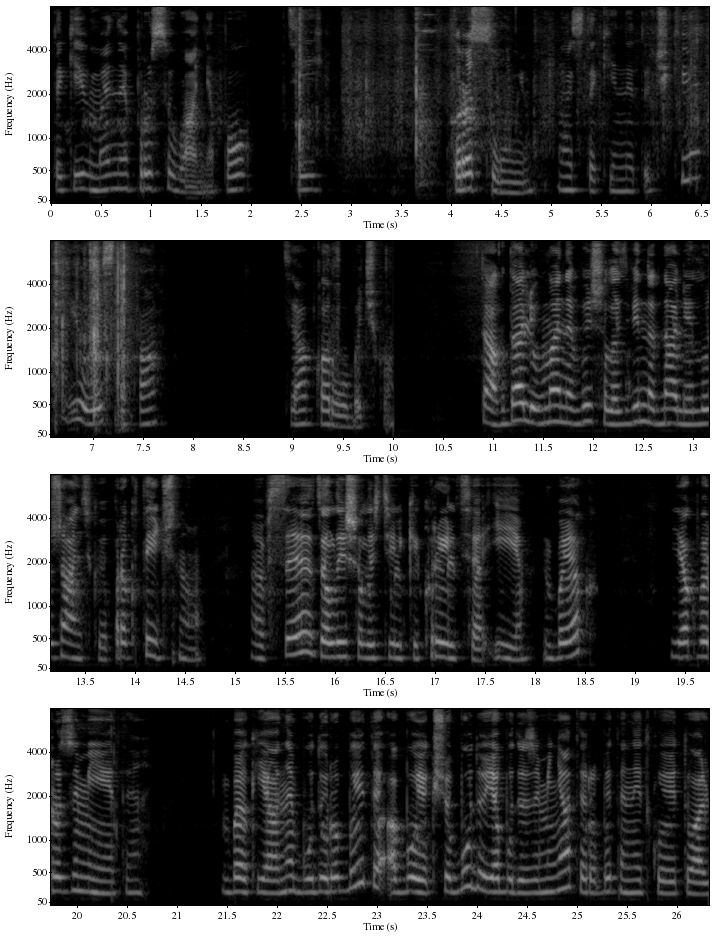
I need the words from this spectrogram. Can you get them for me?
такі в мене просування по цій красуню. Ось такі ниточки і ось така ця коробочка. Так, далі в мене вишилась від Надалі Лужанської практично е, все. Залишилось тільки крильця і бек. Як ви розумієте, бек я не буду робити, або якщо буду, я буду заміняти, робити ниткою туаль.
